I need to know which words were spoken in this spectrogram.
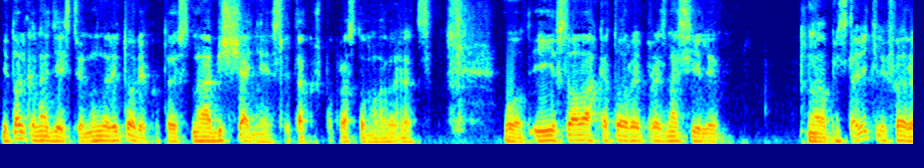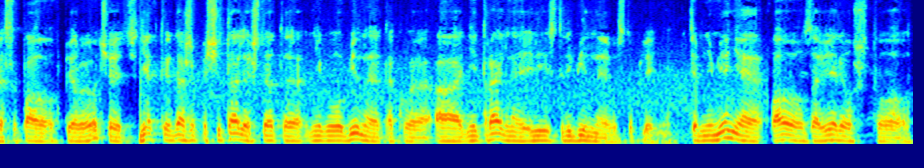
не только на действия, но и на риторику, то есть на обещания, если так уж по-простому выражаться. Вот. И в словах, которые произносили а, представители ФРС и Павла в первую очередь. Некоторые даже посчитали, что это не голубиное такое, а нейтральное или истребинное выступление. Тем не менее, Павел заверил, что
